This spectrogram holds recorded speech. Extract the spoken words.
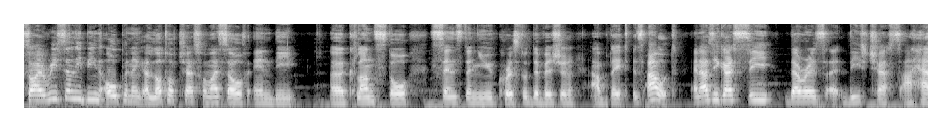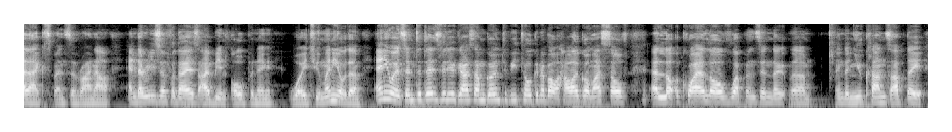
So I recently been opening a lot of chests for myself in the uh, clan store since the new Crystal Division update is out. And as you guys see, there is uh, these chests are hella expensive right now. And the reason for that is I've been opening way too many of them. Anyways, in today's video, guys, I'm going to be talking about how I got myself a lot, quite a lot of weapons in the um, in the new clans update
